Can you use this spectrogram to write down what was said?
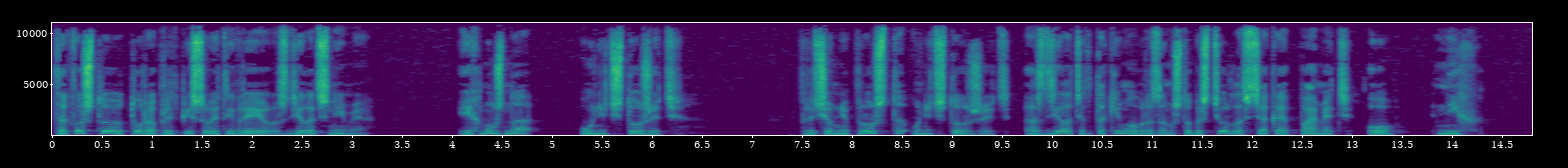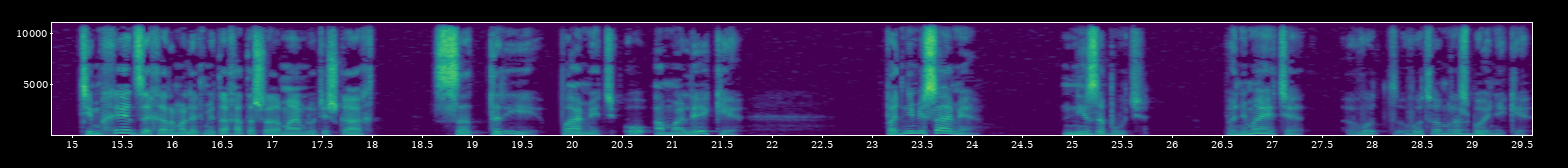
Так вот, что Тора предписывает еврею сделать с ними. Их нужно уничтожить. Причем не просто уничтожить, а сделать это таким образом, чтобы стерлась всякая память о них. Тимхет зехар метахата шарамаем лютишках. Сотри память о Амалеке под небесами. Не забудь. Понимаете? Вот, вот вам разбойники.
